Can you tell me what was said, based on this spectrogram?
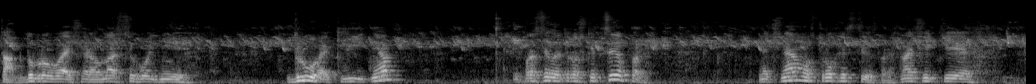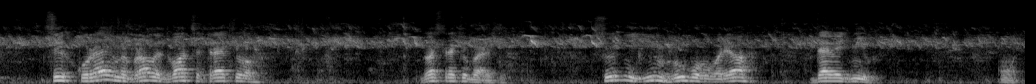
Так, доброго вечора. У нас сьогодні 2 квітня. І просили трошки цифр. Почнемо з трохи з цифр. Значить, е, цих курей ми брали 23, 23 березня. Сьогодні їм, грубо говоря, 9 днів. От.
